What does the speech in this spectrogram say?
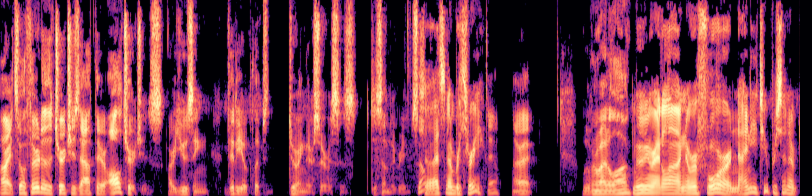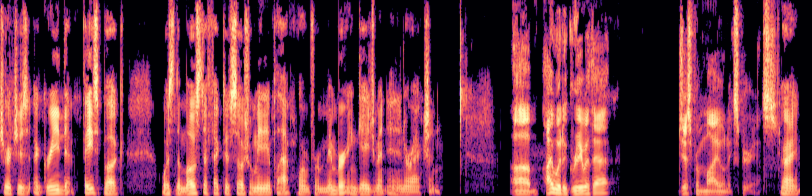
all right. So a third of the churches out there, all churches, are using video clips during their services to some degree. So, So that's number three. yeah, all right. Moving right along. Moving right along, number four 92% of churches agreed that Facebook was the most effective social media platform for member engagement and interaction. Um, I would agree with that, just from my own experience. Right.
